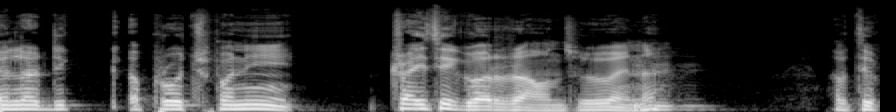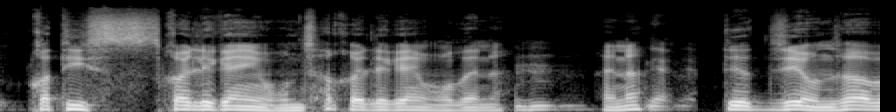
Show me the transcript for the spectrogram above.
मेलोडिक अप्रोच पनि ट्राई चाहिँ गरेर आउँछु होइन? अब त्यो कति कहिलेकाहीँ हुन्छ कहिलेकाहीँ हुँदैन होइन? Yeah. त्यो जे हुन्छ अब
